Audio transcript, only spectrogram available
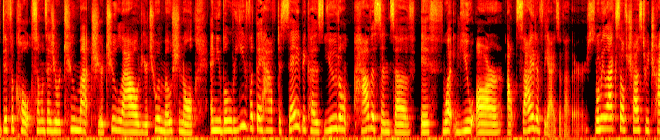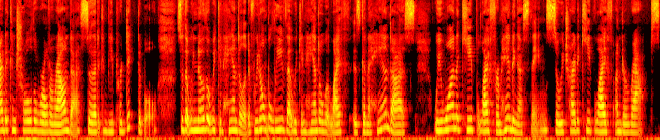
difficult. Someone says you're too much. You're too loud. You're too emotional. And you believe what they have to say because you don't have a sense of if what you are outside of the eyes of others. When we lack self trust, we try to control the world around us so that it can be predictable, so that we know that we can handle it. If we don't believe that we can handle what life is going to hand us, we want to keep life from handing us things, so we try to keep life under wraps,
